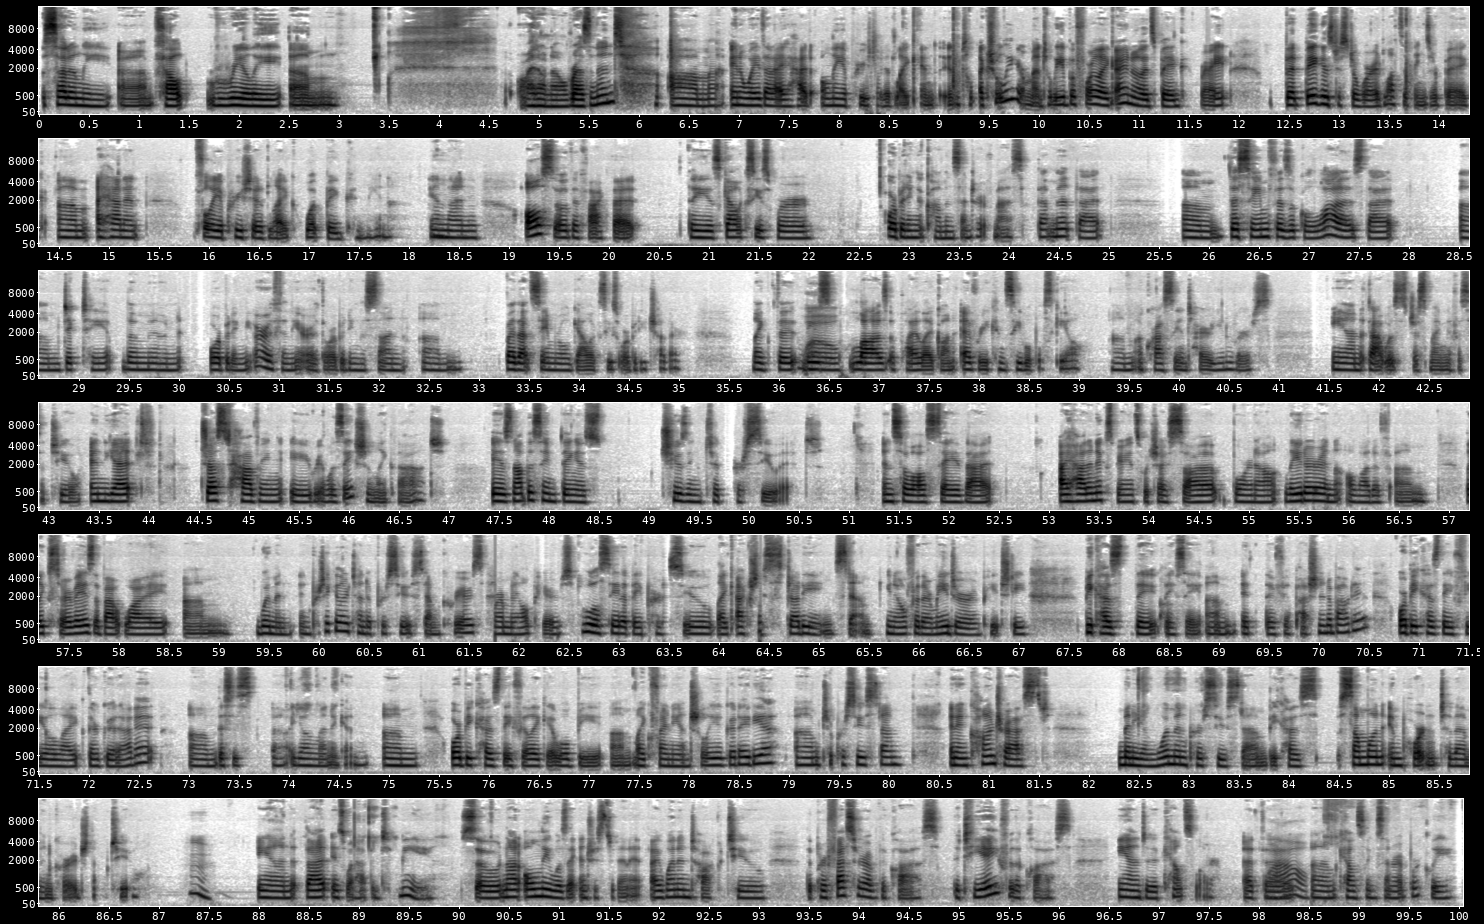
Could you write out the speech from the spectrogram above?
suddenly um, felt really, um, I don't know, resonant um, in a way that I had only appreciated like in- intellectually or mentally before. Like, I know it's big, right? But big is just a word. Lots of things are big. Um, I hadn't fully appreciated like what big can mean. And mm. then also the fact that these galaxies were orbiting a common center of mass. That meant that um, the same physical laws that um, dictate the moon orbiting the Earth and the Earth orbiting the sun, um, by that same rule, galaxies orbit each other. Like the, these laws apply like on every conceivable scale um, across the entire universe, and that was just magnificent too. And yet, just having a realization like that is not the same thing as choosing to pursue it. And so I'll say that I had an experience which I saw borne out later in a lot of um, like surveys about why um, women in particular tend to pursue STEM careers. Our male peers who will say that they pursue like actually studying STEM, you know, for their major and PhD because they, they say um, it, they feel passionate about it or because they feel like they're good at it. Um, this is uh, young men again, um, or because they feel like it will be um, like financially a good idea to pursue STEM. And in contrast, many young women pursue STEM because someone important to them encouraged them to. Hmm. And that is what happened to me. So not only was I interested in it, I went and talked to the professor of the class, the TA for the class, and a counselor at the wow. um, counseling center at Berkeley.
